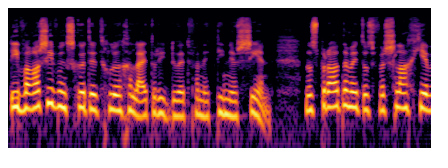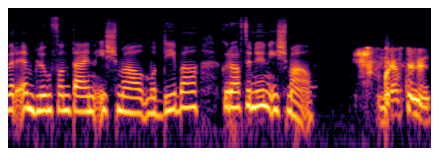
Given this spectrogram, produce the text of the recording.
Die waarskuwingsskoot het glo gelei tot die dood van 'n tienerseun. Ons praat nou met ons verslaggewer in Bloemfontein, Ismail Modiba. Good afternoon, Ismail. Good afternoon.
